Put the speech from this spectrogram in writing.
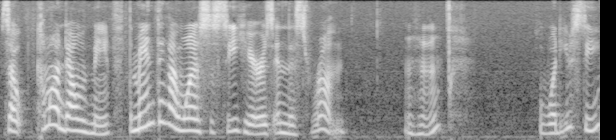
So come on down with me. The main thing I want us to see here is in this room. Mm-hmm. What do you see?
